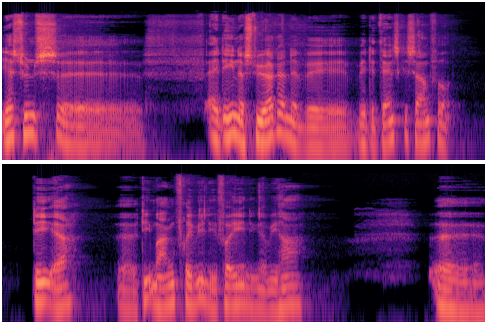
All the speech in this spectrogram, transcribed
Jeg synes, øh, at en af styrkerne ved, ved det danske samfund, det er øh, de mange frivillige foreninger, vi har, øh,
